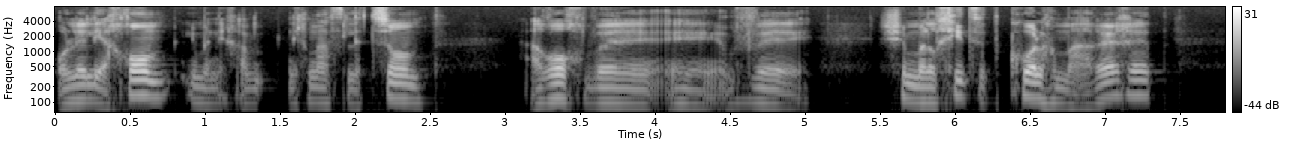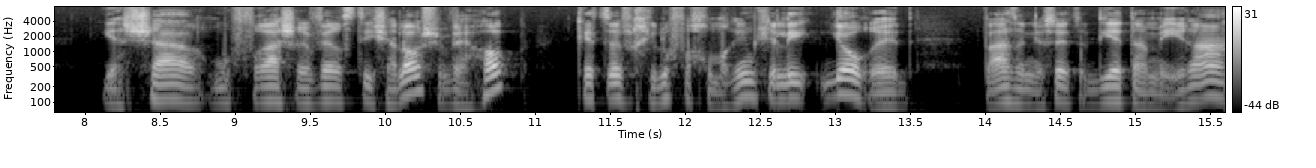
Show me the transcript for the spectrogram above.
עולה לי החום, אם אני חייב, נכנס לצום ארוך ו, אה, ושמלחיץ את כל המערכת, ישר מופרש רוורס T3, והופ, קצב חילוף החומרים שלי יורד. ואז אני עושה את הדיאטה המהירה,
